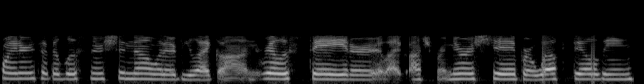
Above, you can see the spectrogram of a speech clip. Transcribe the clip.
pointers that the listeners should know, whether it be like on real estate or like entrepreneurship or wealth building,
